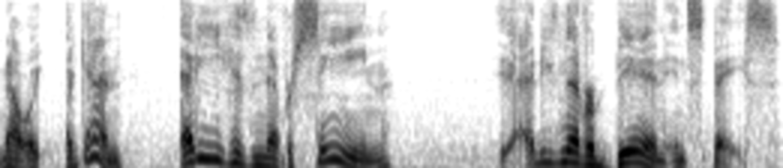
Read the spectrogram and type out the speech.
Now, again, Eddie has never seen, Eddie's never been in space.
